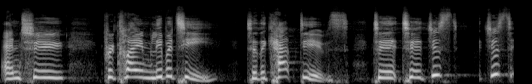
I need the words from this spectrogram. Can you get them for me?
And to proclaim liberty to the captives, to, to just just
